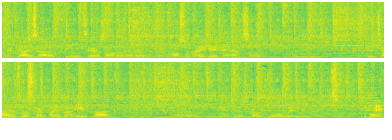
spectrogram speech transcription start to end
they're guys out of Phoenix, Arizona that are an awesome reggae band, so it'll be good times. They'll start playing about 8 o'clock, uh, and they'll probably go all the way to midnight. So. Okay.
